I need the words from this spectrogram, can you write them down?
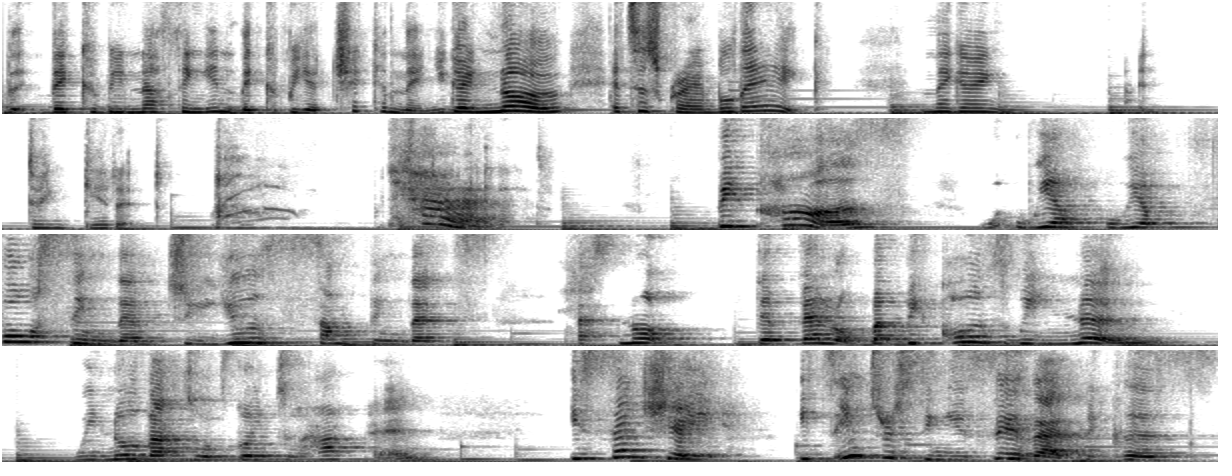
th- there could be nothing in. There could be a chicken. Then you're going, no, it's a scrambled egg, and they're going, I don't get it. Yeah. Because we are we are forcing them to use something that's that's not developed. But because we know we know that's what's going to happen essentially it's interesting you say that because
